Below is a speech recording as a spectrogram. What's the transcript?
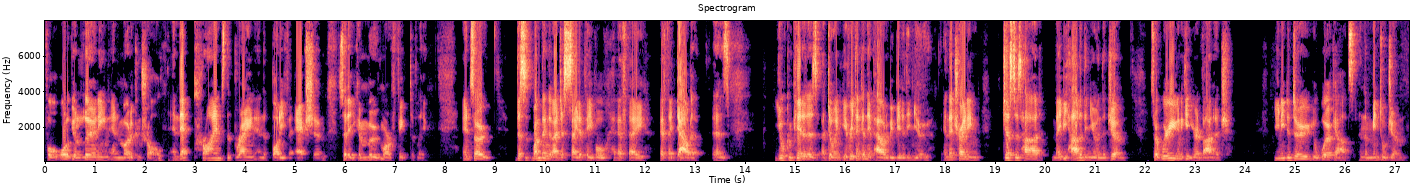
for all of your learning and motor control. And that primes the brain and the body for action so that you can move more effectively. And so this is one thing that I just say to people if they if they doubt it is your competitors are doing everything in their power to be better than you. And they're training just as hard maybe harder than you in the gym. So where are you going to get your advantage? You need to do your workouts in the mental gym.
